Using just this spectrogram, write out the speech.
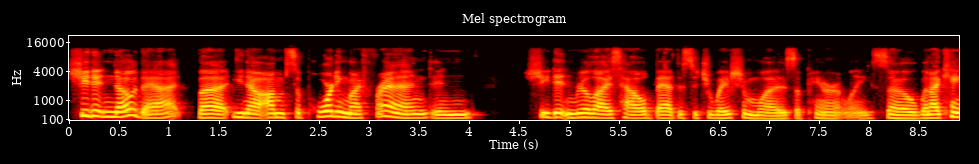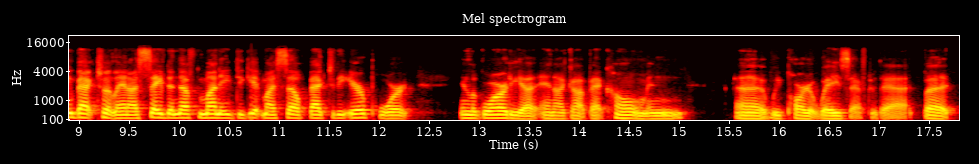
She didn't know that, but, you know, I'm supporting my friend and, she didn't realize how bad the situation was, apparently. So when I came back to Atlanta, I saved enough money to get myself back to the airport in LaGuardia, and I got back home, and uh, we parted ways after that. But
